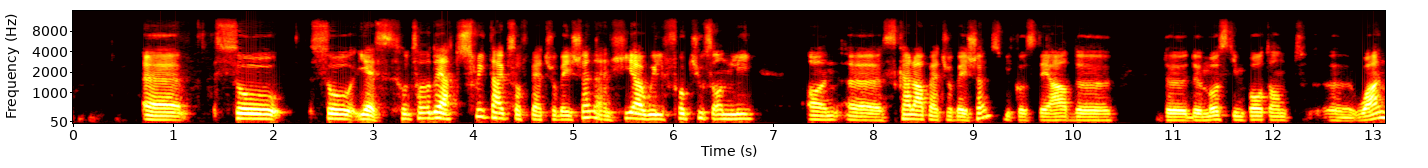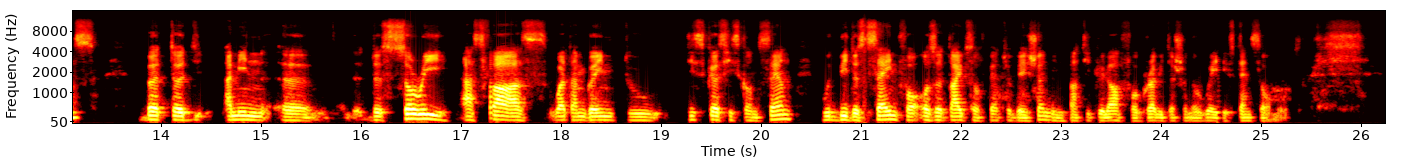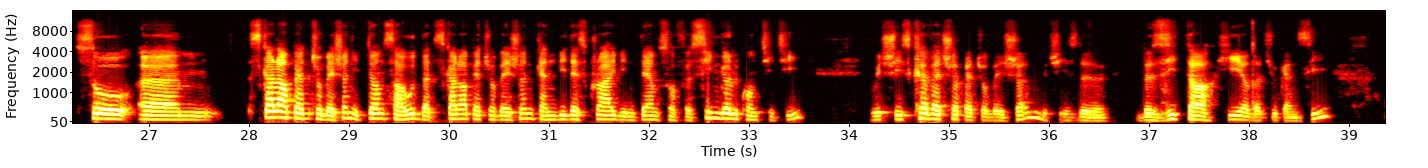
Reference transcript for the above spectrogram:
Uh, so so yes, so, so, there are three types of perturbation, and here I will focus only on uh, scalar perturbations because they are the the, the most important uh, ones. But uh, I mean, uh, the, the story as far as what I'm going to discuss is concerned would be the same for other types of perturbation, in particular for gravitational wave tensor modes. So um, scalar perturbation, it turns out that scalar perturbation can be described in terms of a single quantity, which is curvature perturbation, which is the, the zeta here that you can see.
